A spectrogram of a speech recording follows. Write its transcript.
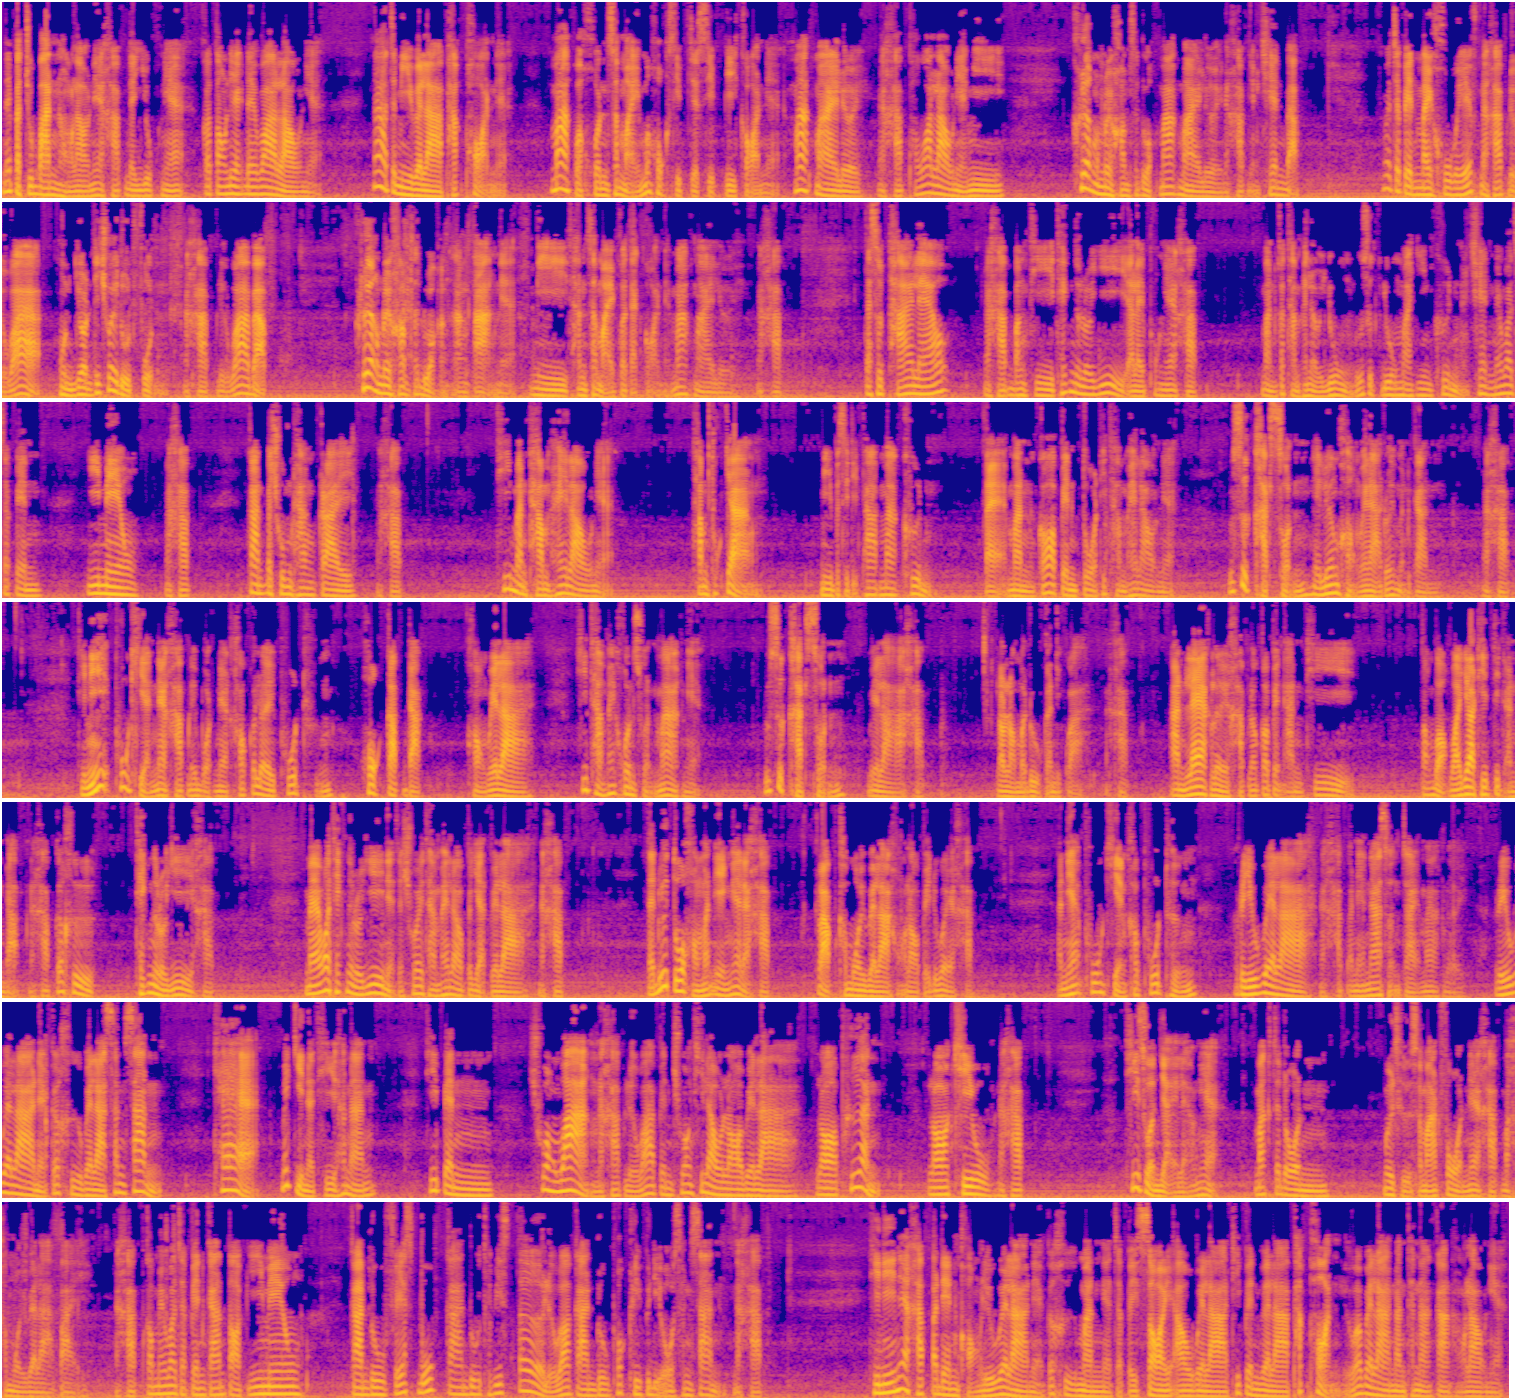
ในปัจจุบันของเราเนี่ยครับในยุคนี้ก็ต้องเรียกได้ว่าเราเนี่ย น่าจะมีเวลาพักผ่อนเนี่ยมากกว่าคนสมัยเมื่อ 60-70 ปีก่อนเนี่ยมากมายเลยนะครับ เพราะว่าเราเนี่ยมีเครื่องอำนวยความสะดวกมากมายเลยนะครับ อย่างเช่นแบบไม่ว่าจะเป็นไมโครเวฟนะครับ หรือว่าหุ่นยนต์ที่ช่วยดูดฝุ่นนะครับ หรือว่าแบบเครื่องอำนวยความสะดวกต่างๆ เนี่ยมีทันสมัยกว่าแต่ก่อนเนี่ยมากมายเลยนะครับ แต่สุดท้ายแล้วนะครับ บางทีเทคโนโลยีอะไรพวกนี้ครับ มันก็ทำให้เรายุ่งรู้สึกยุ่งมากยิ่งขึ้นเช่น ไม่ว่าจะเป็นอีเมลนะครับ การประชุมทางไกลนะครับ ที่มันทำให้เราเนี่ยทำทุกอย่างมีประสิทธิภาพมากขึ้น แต่มันก็เป็นตัวที่ทำให้เราเนี่ยรู้สึกขัดสนในเรื่องของเวลาด้วยเหมือนกันนะครับ ทีนี้ผู้เขียนเนี่ยครับในบทเนี่ยเขาก็เลยพูดถึง 6 กับดักของเวลาที่ทำให้คนส่วนมากเนี่ยรู้สึกขัดสนเวลาครับ เราลองมาดูกันดีกว่านะครับ อันแรกเลยครับ แล้วก็เป็นอันที่ต้องบอกว่ายอดฮิตติดอันดับนะครับ ก็คือ เทคโนโลยีครับ แม้ว่าเทคโนโลยีเนี่ยจะช่วยทำให้เราประหยัดเวลานะครับ แต่ด้วยตัวของมันเองเนี่ยแหละครับ กลับขโมยเวลาของเราไปด้วยครับ อันนี้ผู้เขียนเขาพูดถึงริ้วเวลานะครับ อันนี้น่าสนใจมากเลย ริ้วเวลาเนี่ยก็คือเวลาสั้นๆ แค่ไม่กี่นาทีเท่านั้น ที่เป็นช่วงว่างนะครับ หรือว่าเป็นช่วงที่เรารอเวลารอเพื่อนรอคิวนะครับ ที่ส่วนใหญ่แล้วเนี่ยมักจะโดนมือถือสมาร์ทโฟนเนี่ยครับมาขโมยเวลาไป นะครับก็ไม่ว่าจะเป็นการตอบอีเมล การดู Facebook การดูทวิสเตอร์หรือว่าการดูพวกคลิปวิดีโอสั้นๆนะครับทีนี้เนี่ยครับประเด็นของริ้วเวลาเนี่ยก็คือมันเนี่ยจะไปซอยเอาเวลาที่เป็นเวลาพักผ่อน หรือว่าเวลานันทนาการของเราเนี่ย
